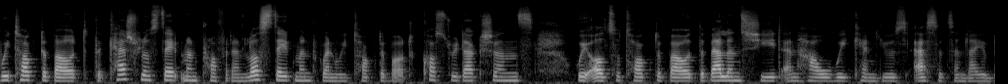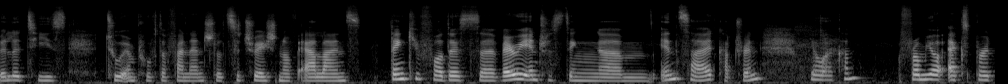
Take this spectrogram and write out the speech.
We talked about the cash flow statement, profit and loss statement when we talked about cost reductions. We also talked about the balance sheet and how we can use assets and liabilities to improve the financial situation of airlines. Thank you for this uh, very interesting um, insight, Katrin. You're welcome. From your expert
